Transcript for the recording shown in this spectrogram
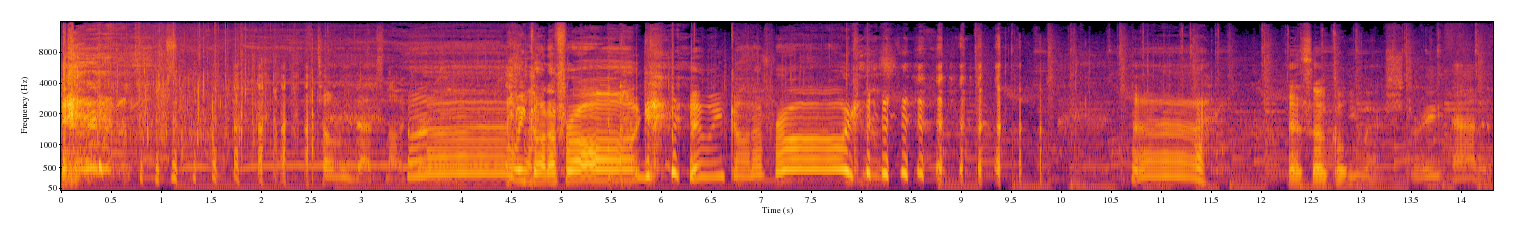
Tell me that's not crazy. Uh, we got a frog. we got a frog. That's so cool. You went straight at it.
